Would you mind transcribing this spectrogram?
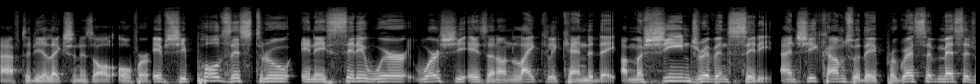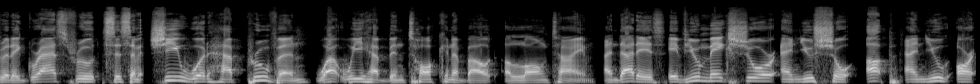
after the election is all over. If she pulls this through in a city where where she is an unlikely candidate, a machine-driven city, and she comes with a progressive message with a grassroots system, she would have proven what we have been talking about a long time. And that is if you make sure and you show up and you are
